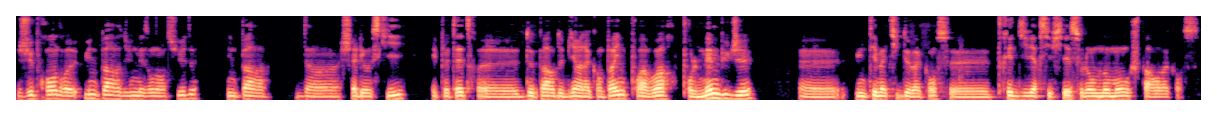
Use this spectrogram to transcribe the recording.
je vais prendre une part d'une maison dans le sud, une part d'un chalet au ski et peut-être euh, deux parts de biens à la campagne pour avoir, pour le même budget, euh, une thématique de vacances euh, très diversifiée selon le moment où je pars en vacances.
